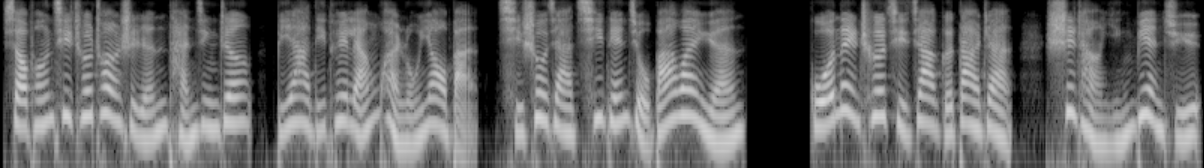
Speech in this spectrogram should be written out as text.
小鹏汽车创始人谈竞争，比亚迪推两款荣耀版，起售价七点九八万元。国内车企价格大战，市场迎变局。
